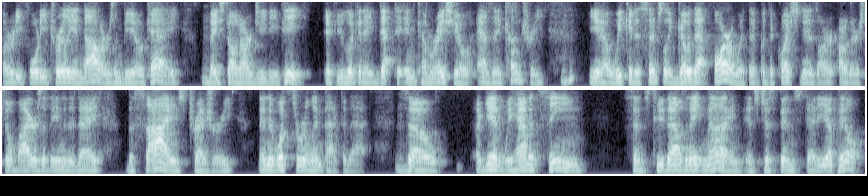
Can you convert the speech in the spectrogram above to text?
30, 40 trillion dollars and be okay mm-hmm. based on our GDP. If you look at a debt to income ratio as a country, mm-hmm. you know, we could essentially go that far with it. But the question is, are, are there still buyers at the end of the day? besides Treasury? And then what's the real impact of that? Mm-hmm. So again, we haven't seen since 2008 and nine, it's just been steady uphill.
